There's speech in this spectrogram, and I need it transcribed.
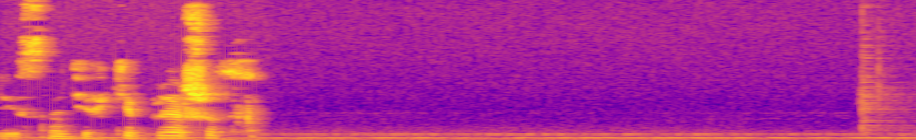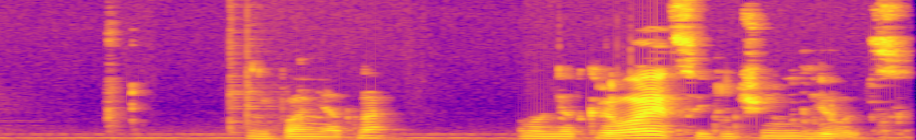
Интересно, девки пляшут. Непонятно. Оно не открывается и ничего не делается.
